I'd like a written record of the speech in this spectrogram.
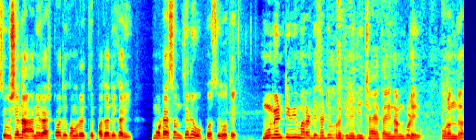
शिवसेना आणि राष्ट्रवादी काँग्रेसचे पदाधिकारी मोठ्या संख्येने उपस्थित होते. मुवमेंट टीव्ही मराठीसाठी प्रतिनिधी छायाताई नानगुडे पुरंदर.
